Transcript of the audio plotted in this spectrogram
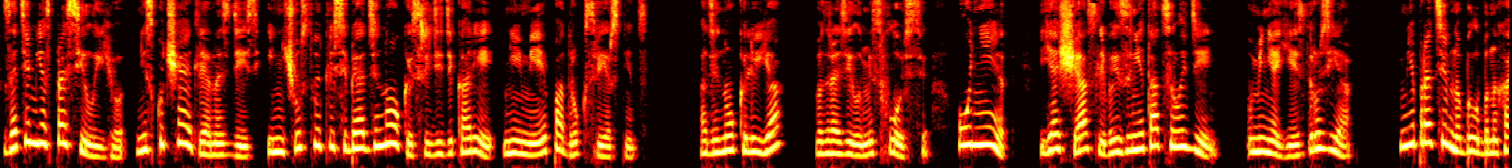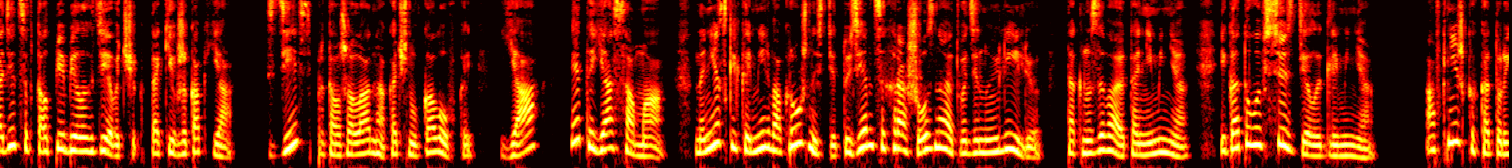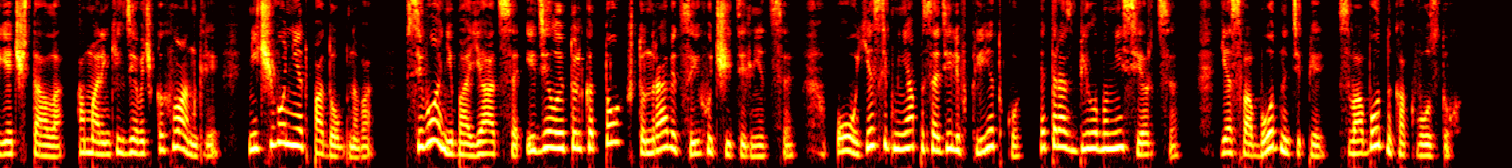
Затем я спросил ее, не скучает ли она здесь и не чувствует ли себя одинокой среди дикарей, не имея подруг-сверстниц. «Одинока ли я?» — возразила мисс Флосси. «О, нет, я счастлива и занята целый день. У меня есть друзья. Мне противно было бы находиться в толпе белых девочек, таких же, как я. Здесь, — продолжала она, качнув головкой, — я Это я сама. На несколько миль в окружности туземцы хорошо знают водяную лилию, так называют они меня, и готовы все сделать для меня. А в книжках, которые я читала о маленьких девочках в Англии, ничего нет подобного. Всего они боятся и делают только то, что нравится их учительнице. О, если бы меня посадили в клетку, это разбило бы мне сердце. Я свободна теперь, свободна как воздух.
